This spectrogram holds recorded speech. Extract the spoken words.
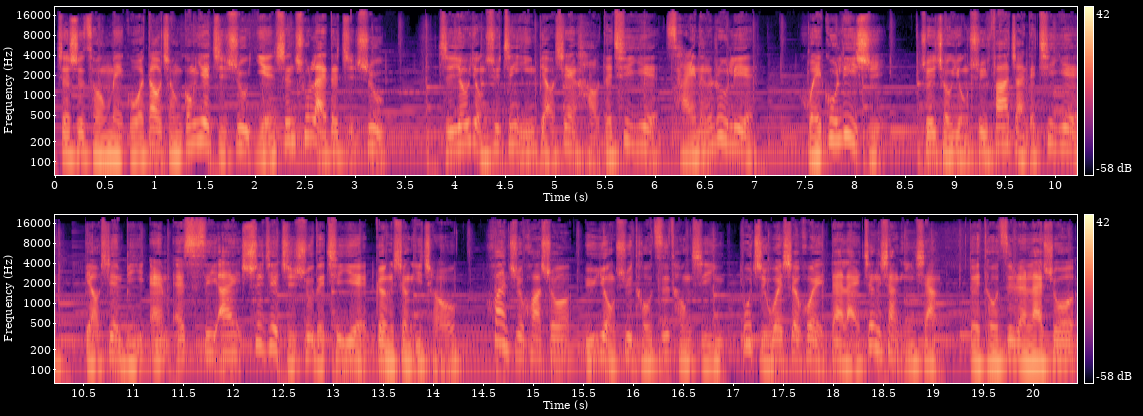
这是从美国道琼工业指数延伸出来的指数。只有永续经营表现好的企业才能入列。回顾历史，追求永续发展的企业表现比 MSCI 世界指数的企业更胜一筹。换句话说，与永续投资同行，不只为社会带来正向影响，对投资人来说，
